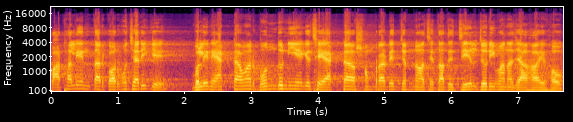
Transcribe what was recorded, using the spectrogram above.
পাঠালেন তার কর্মচারীকে বলেন একটা আমার বন্ধু নিয়ে গেছে, একটা সম্রাটের জন্য আছে, তাদের জেল জরিমানা যা হয় হোক।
